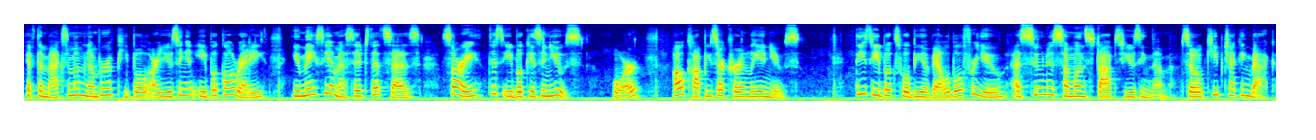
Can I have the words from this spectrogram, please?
if the maximum number of people are using an ebook already, you may see a message that says, sorry, this ebook is in use, or all copies are currently in use. These ebooks will be available for you as soon as someone stops using them, so keep checking back.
